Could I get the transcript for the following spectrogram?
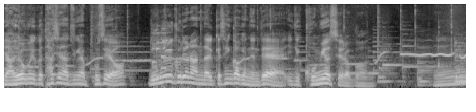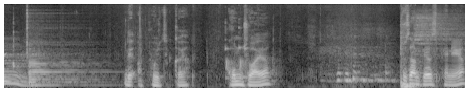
야 여러분 이거 다시 나중에 보세요. 눈을 그려놨나 이렇게 생각했는데 이게 곰이었어요 여러분. 음. 네, 아, 보여드릴까요? 곰 좋아요? 부산 베어스 팬이에요?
